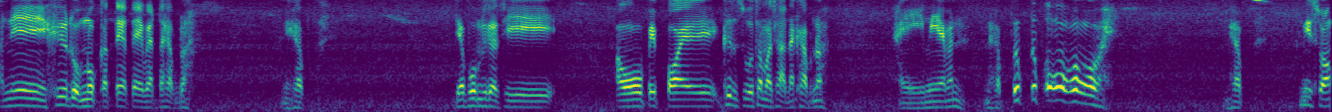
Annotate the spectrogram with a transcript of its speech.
อันนี้คือลูกนกกระแตแต่แวดนะครับเนาะนี่ครับ เดี๋ยวผมจะสีเอาไปปล่อยขึ้นสู่ธรรมชาตินะครับเนาะให้แม่มันนะครับอึ๊บอึ๊บโอ้ยนะครับมีสอง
